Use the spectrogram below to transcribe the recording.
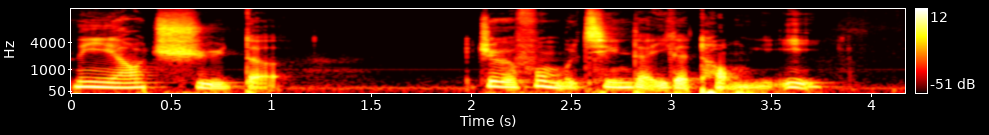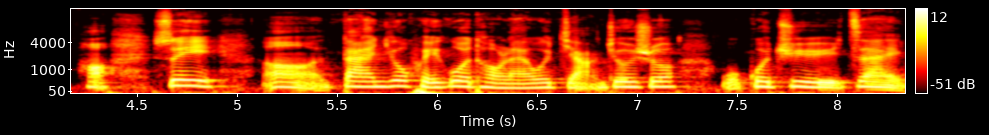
你也要取得这个父母亲的一个同意。好，所以呃，当然又回过头来我讲，就是说我过去在。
